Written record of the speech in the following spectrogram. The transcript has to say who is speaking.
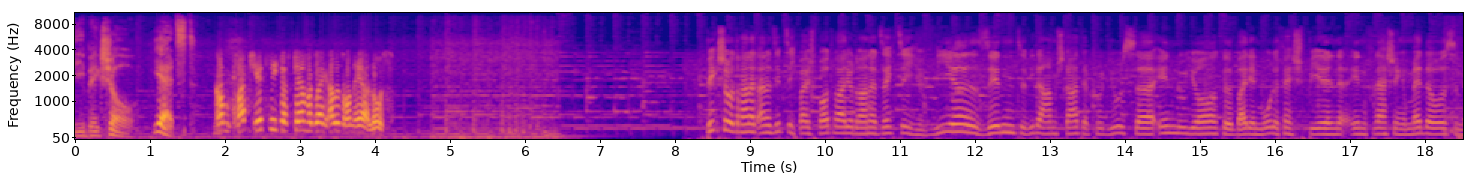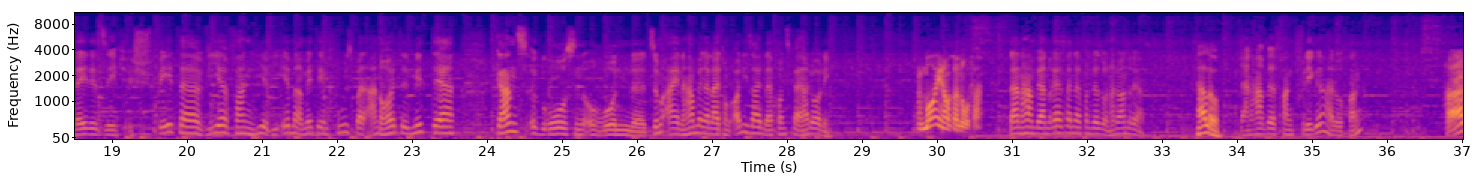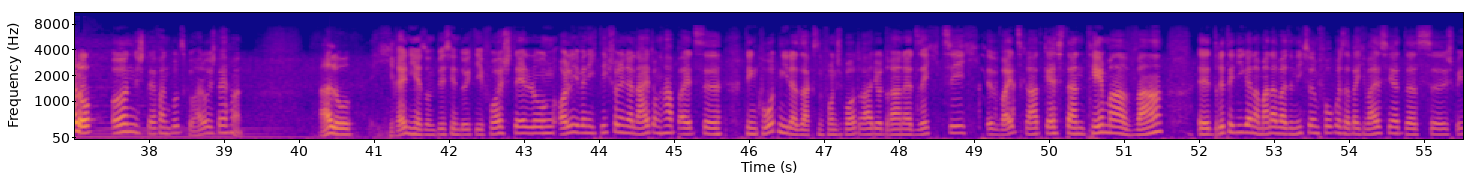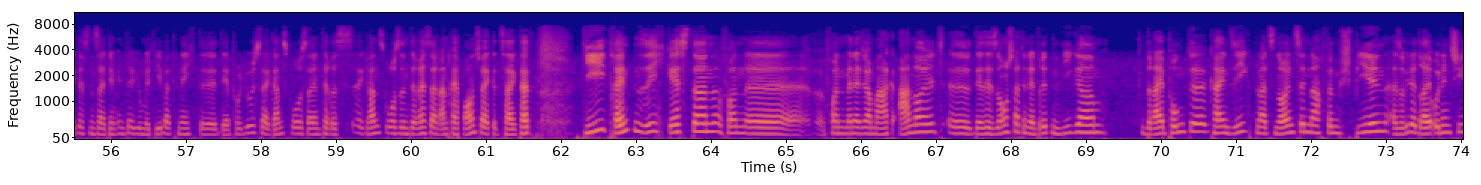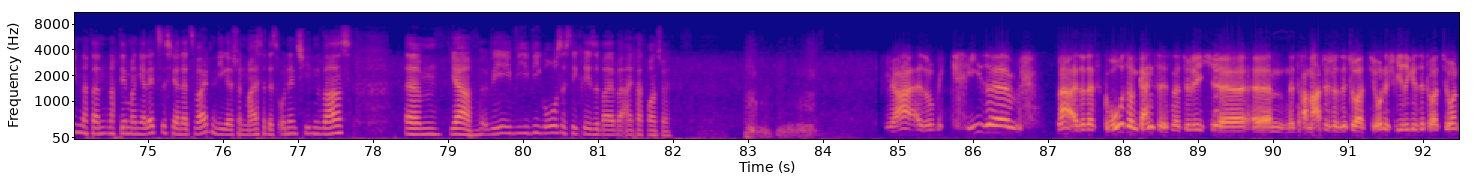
Speaker 1: Die Big Show. Jetzt.
Speaker 2: Komm, Quatsch, jetzt nicht, das klären wir gleich alles on air. Los.
Speaker 3: Big Show 371 bei Sportradio 360. Wir sind wieder am Start. Der Producer in New York äh, bei den Modefestspielen in Flashing Meadows meldet sich später. Wir fangen hier wie immer mit dem Fußball an. Heute mit der ganz großen Runde. Zum einen haben wir in der Leitung Olli Seidler von Sky. Hallo Olli.
Speaker 2: Moin aus Hannover.
Speaker 3: Dann haben wir Andreas Renner von der Sohn. Hallo Andreas.
Speaker 4: Hallo.
Speaker 3: Dann haben wir Frank Pflege. Hallo Frank.
Speaker 5: Hallo.
Speaker 3: Und Stefan Butzko. Hallo Stefan.
Speaker 5: Hallo.
Speaker 3: Ich renne hier so ein bisschen durch die Vorstellung. Olli, wenn ich dich schon in der Leitung habe als äh, den Quoten Niedersachsen von Sportradio 360, äh, weil es gerade gestern Thema war, äh, dritte Liga normalerweise nicht so im Fokus, aber ich weiß ja, dass äh, spätestens seit dem Interview mit Lieberknecht äh, der Producer ganz, großer Interesse, äh, ganz großes Interesse an Eintracht Braunschweig gezeigt hat. Die trennten sich gestern von, äh, von Manager Marc Arnold. Der Saisonstart in der dritten Liga drei Punkte, kein Sieg, Platz 19 nach fünf Spielen, also wieder drei Unentschieden, nach, nachdem man ja letztes Jahr in der zweiten Liga schon Meister des Unentschieden war. Ähm, ja, wie, wie, wie groß ist die Krise bei, bei Eintracht Braunschweig?
Speaker 2: Ja, also Krise, klar, also das Große und Ganze ist natürlich äh, ähm, eine dramatische Situation, eine schwierige Situation.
